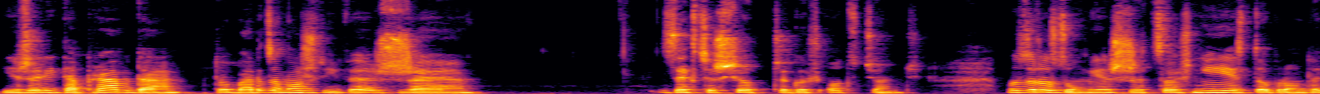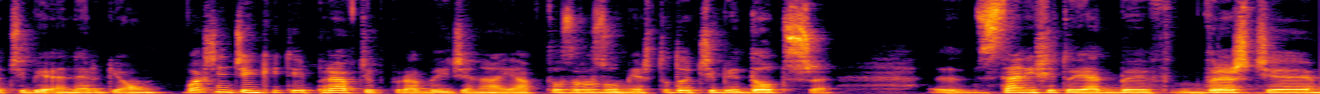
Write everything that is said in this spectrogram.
Jeżeli ta prawda, to bardzo możliwe, że zechcesz się od czegoś odciąć, bo zrozumiesz, że coś nie jest dobrą dla ciebie energią, właśnie dzięki tej prawdzie, która wyjdzie na jaw. To zrozumiesz, to do ciebie dotrze. Stanie się to jakby wreszcie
